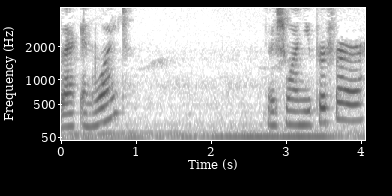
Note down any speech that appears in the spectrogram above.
Black and white. Which one you prefer?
